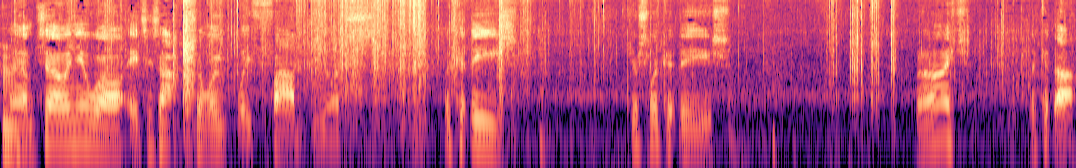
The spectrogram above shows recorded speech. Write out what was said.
Hmm. I'm telling you what, it is absolutely fabulous. Look at these. Just look at these. Right, look at that.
